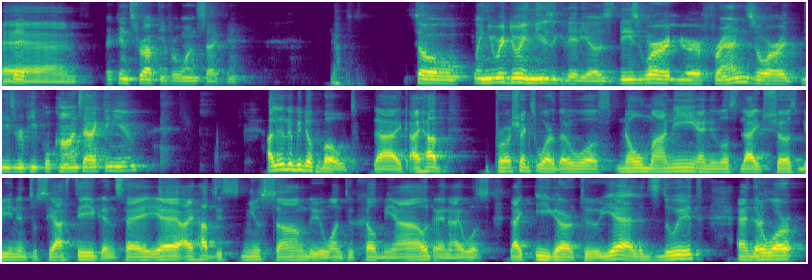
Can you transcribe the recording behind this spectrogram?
And i can interrupt you for one second. Yeah. So when you were doing music videos these were yeah. your friends or these were people contacting you? A little bit of both. Like i have projects where there was no money and it was like just being enthusiastic and say yeah i have this new song. Do you want to help me out? And i was like eager to yeah let's do it. And there were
